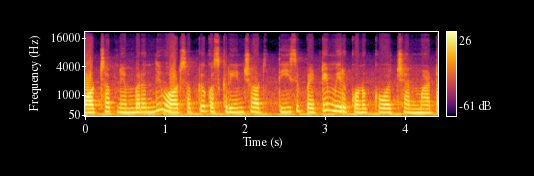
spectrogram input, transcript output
వాట్సాప్ నెంబర్ ఉంది. వాట్సాప్కి ఒక స్క్రీన్ షాట్ తీసి పెట్టి మీరు కొనుక్కోవచ్చు అనమాట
